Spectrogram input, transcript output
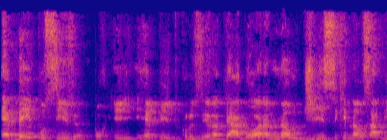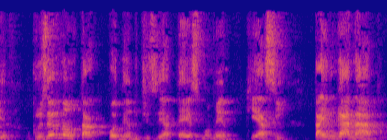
é bem possível, porque, e repito, o Cruzeiro até agora não disse que não sabia. O Cruzeiro não está podendo dizer até esse momento que é assim, está enganado.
